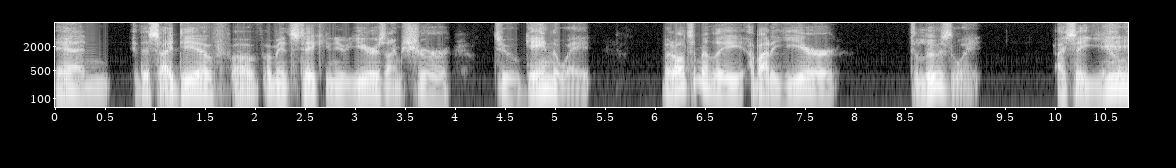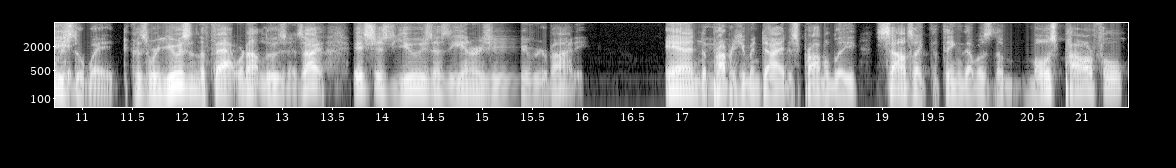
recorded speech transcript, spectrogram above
And this idea of, of I mean, it's taken you years, I'm sure, to gain the weight, but ultimately about a year to lose the weight. I say use the weight because we're using the fat. We're not losing it. It's, I, it's just used as the energy of your body. And the mm-hmm. proper human diet is probably sounds like the thing that was the most powerful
